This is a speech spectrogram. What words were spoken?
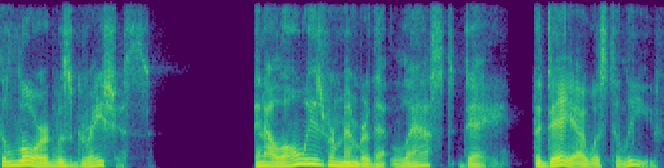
the Lord was gracious. And I'll always remember that last day, the day I was to leave.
